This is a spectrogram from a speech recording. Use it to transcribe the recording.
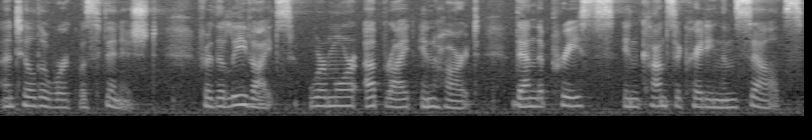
until the work was finished. For the Levites were more upright in heart than the priests in consecrating themselves.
